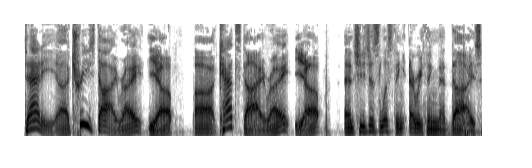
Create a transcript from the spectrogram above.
Daddy, uh, trees die, right? Yep. Uh, cats die, right? Yep. And she's just listing everything that dies,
